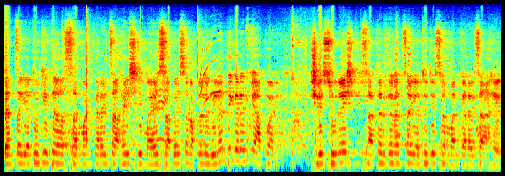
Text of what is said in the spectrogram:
त्यांचा यथोचित सन्मान करायचा आहे. श्री महेश साबे सर आपल्याला विनंती करेन की आपण श्री सुरेश साखरकरांचा यथोचित सन्मान करायचा आहे.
